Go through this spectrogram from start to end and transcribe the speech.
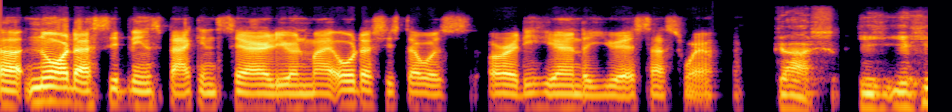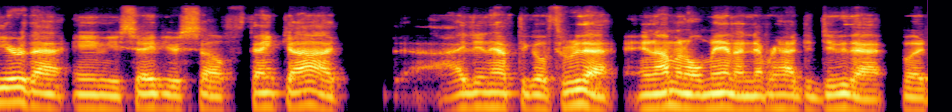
uh, no other siblings back in Sierra Leone. My older sister was already here in the U.S. as well. Gosh, you, you hear that and you say to yourself, "Thank God, I didn't have to go through that." And I'm an old man; I never had to do that. But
